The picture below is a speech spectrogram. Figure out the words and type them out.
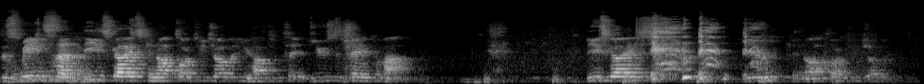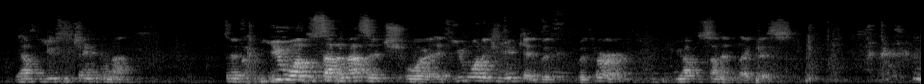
This means that these guys cannot talk to each other. You have to use the chain command. These guys you cannot talk to each other. You have to use the chain command. So if you want to send a message, or if you want to communicate with, with her, you have to send it like this.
